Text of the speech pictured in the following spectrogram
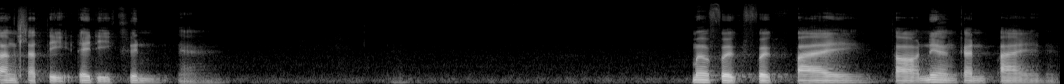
ตั้งสติได้ดีขึ้นนะเมื่อฝึกฝึกไปต่อเนื่องกันไปนะ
